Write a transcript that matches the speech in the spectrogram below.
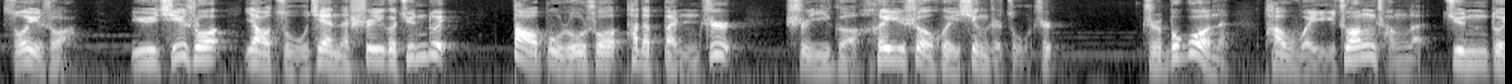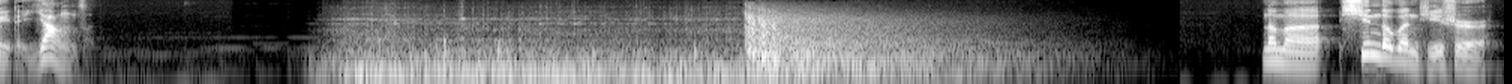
所以说啊，与其说要组建的是一个军队，倒不如说它的本质是一个黑社会性质组织，只不过呢，它伪装成了军队的样子。那么新的问题是，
